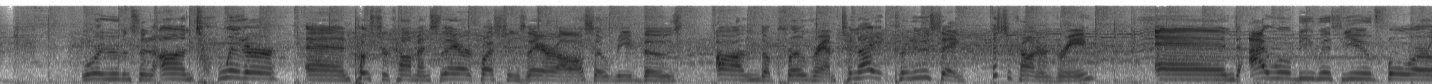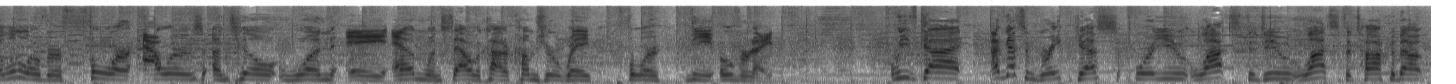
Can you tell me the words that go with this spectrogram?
Lori Rubinson on Twitter and post your comments there, questions there. I'll also read those on the program. Tonight, producing Mr. Connor Green. And I will be with you for a little over four hours until 1 a.m. when Sal Licata comes your way for the overnight. We've got, I've got some great guests for you. Lots to do, lots to talk about.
